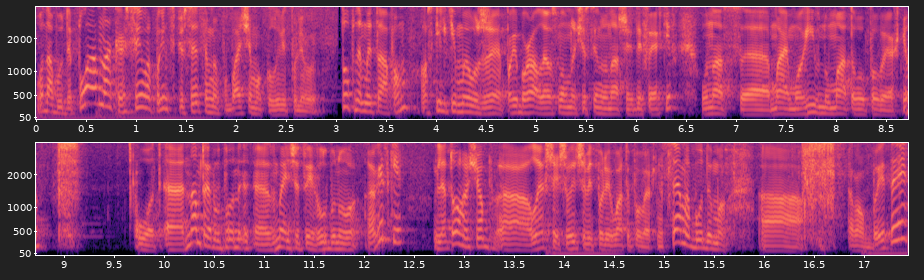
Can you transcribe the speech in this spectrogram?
Вона буде плавна, красива. В принципі, все це ми побачимо, коли відполіруємо. Топним етапом, оскільки ми вже прибрали основну частину наших дефектів, у нас е, маємо рівну матову поверхню. От, е, нам треба е, зменшити глибину риски для того, щоб е, легше і швидше відполірувати поверхню. Це ми будемо е, робити.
